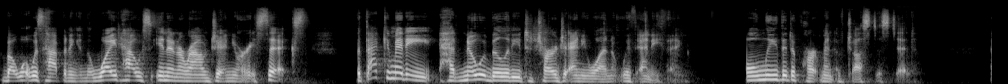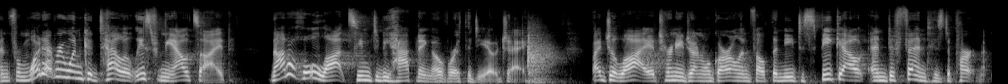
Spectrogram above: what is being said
about what was happening in the White House in and around January 6th. But that committee had no ability to charge anyone with anything. Only the Department of Justice did. And from what everyone could tell, at least from the outside, not a whole lot seemed to be happening over at the DOJ. By July, Attorney General Garland felt the need to speak out and defend his department.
